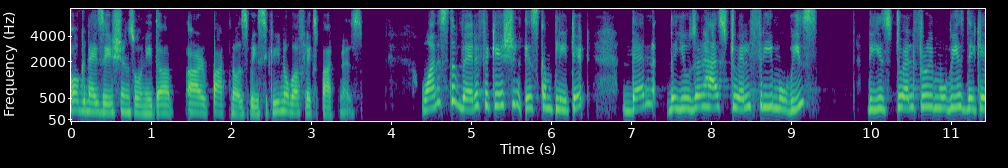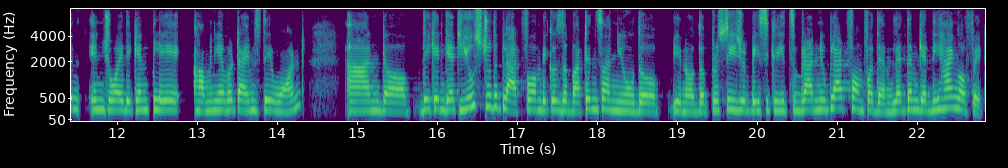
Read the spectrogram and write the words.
organizations only, the our partners, basically NobaFlix partners. Once the verification is completed, then the user has 12 free movies. These 12 free movies they can enjoy, they can play how many ever times they want. And uh, they can get used to the platform because the buttons are new. The you know the procedure basically it's a brand new platform for them. Let them get the hang of it.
